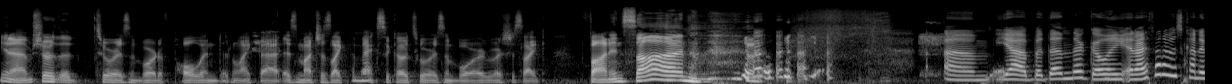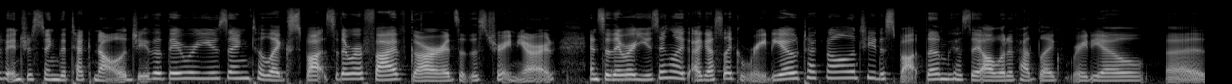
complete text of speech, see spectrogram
you know, I'm sure the tourism board of Poland didn't like that as much as like the Mexico tourism board, where it's just like fun and sun. Um yeah, but then they're going and I thought it was kind of interesting the technology that they were using to like spot so there were five guards at this train yard. And so they were using like I guess like radio technology to spot them because they all would have had like radio uh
